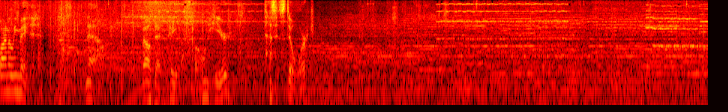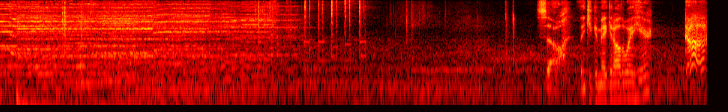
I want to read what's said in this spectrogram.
Finally made it. Now, about that pay phone here. Does it still work? So, think you can make it all the way here? Duh.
